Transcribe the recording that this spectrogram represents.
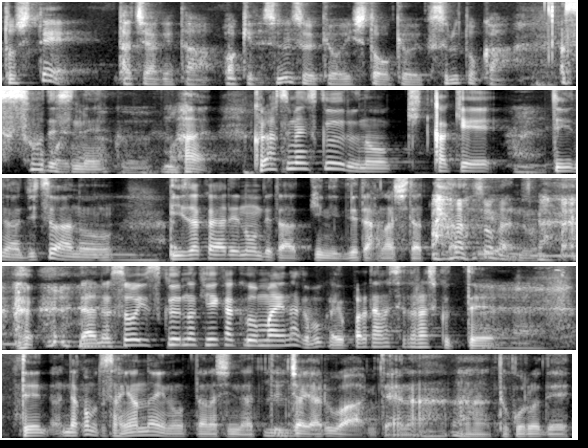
として立ち上げたわけですよね。そういう教育人を教育するとか。そうですね。はい。クラスメンスクールのきっかけっていうのは実はあの、居酒屋で飲んでた時に出た話だったっていう。そうなんですか。あのそういうスクールの計画を前なんか僕が酔っ払って話してたらしくって、で中本さんやんないのって話になって、じゃあやるわみたいなところで、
